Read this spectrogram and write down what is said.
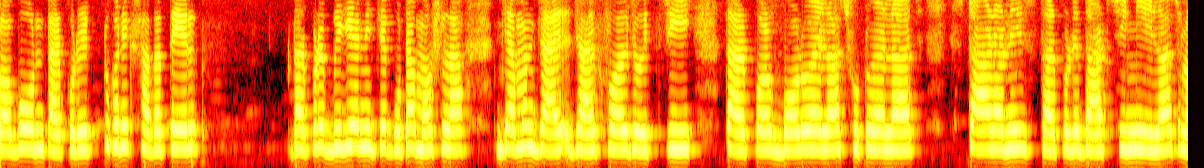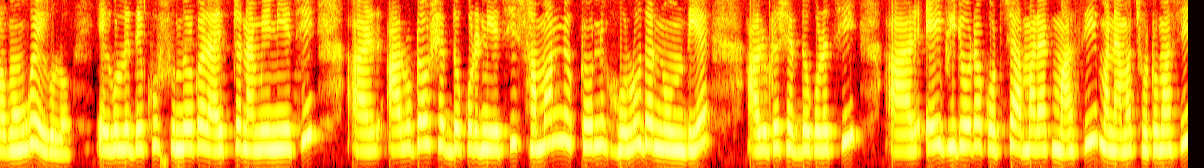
লবণ, তারপরে একটুখানি সাদা তেল তারপরে বিরিয়ানির যে গোটা মশলা, যেমন জায়, জায়ফল জৈত্রী তারপর বড় এলাচ, ছোটো এলাচ, স্টার আনিস, তারপরে দারচিনি, এলাচ, লবঙ্গ, এগুলো। এগুলো দিয়ে খুব সুন্দর করে রাইসটা নামিয়ে নিয়েছি। আর আলুটাও সেদ্ধ করে নিয়েছি। সামান্য একটুখানি হলুদ আর নুন দিয়ে আলুটা সেদ্ধ করেছি। আর এই ভিডিওটা করছে আমার এক মাসি মানে আমার ছোটো মাসি।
